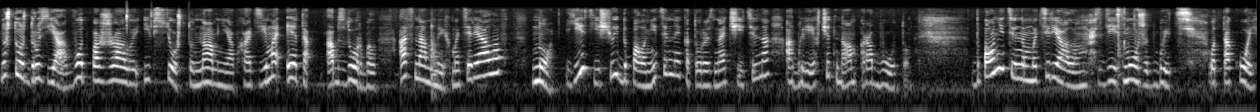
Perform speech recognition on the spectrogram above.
Ну что ж, друзья, вот, пожалуй, и все, что нам необходимо. Это обзор был основных материалов. Но есть еще и дополнительные, которые значительно облегчат нам работу. Дополнительным материалом здесь может быть вот такой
